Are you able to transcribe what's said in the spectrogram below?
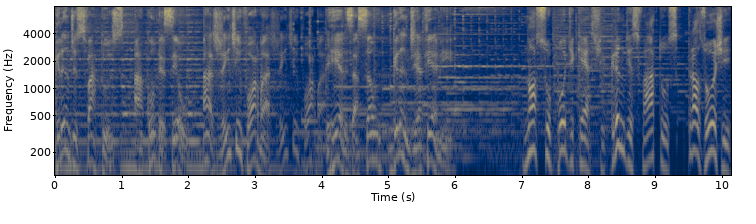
Grandes fatos. Aconteceu. A gente informa. A gente informa. Realização Grande FM. Nosso podcast Grandes Fatos traz hoje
